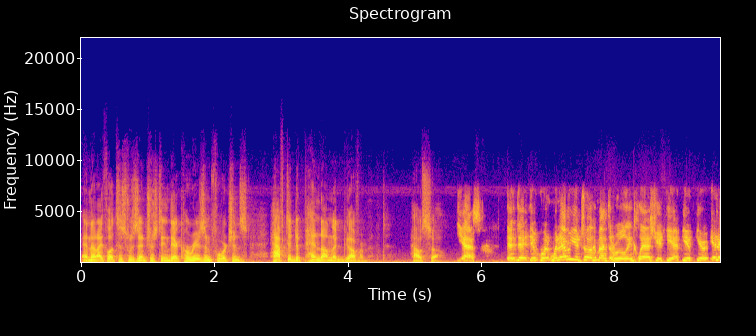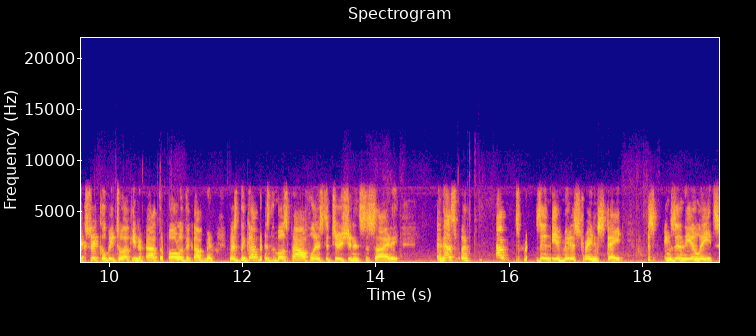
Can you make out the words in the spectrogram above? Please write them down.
And then I thought this was interesting. Their careers and fortunes have to depend on the government. How so? Yes whenever you're talking about the ruling class, you, you, you're inextricably talking about the role of the government because the government is the most powerful institution in society. And that's what brings in the administrative state. This brings in the elites.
